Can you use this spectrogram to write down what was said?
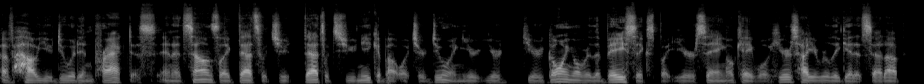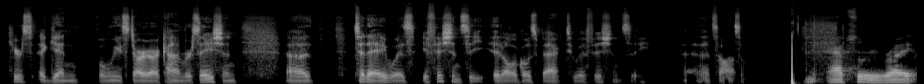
of how you do it in practice and it sounds like that's what you that's what's unique about what you're doing. You're you're you're going over the basics but you're saying okay well here's how you really get it set up. Here's again when we started our conversation uh, today was efficiency. It all goes back to efficiency. That's awesome. Absolutely right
